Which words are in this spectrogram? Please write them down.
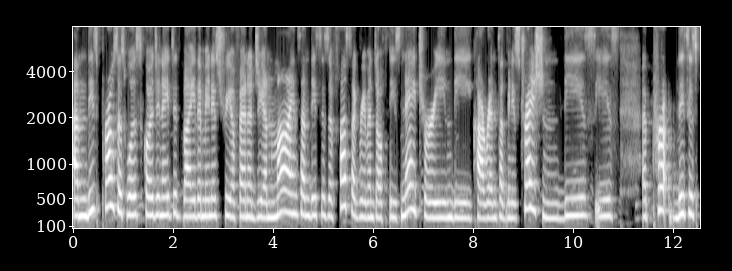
And this process was coordinated by the Ministry of Energy and Mines. And this is a first agreement of this nature in the current administration. This is a pro this is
